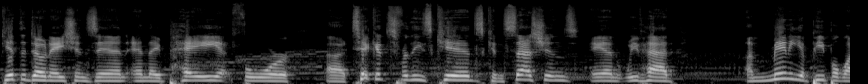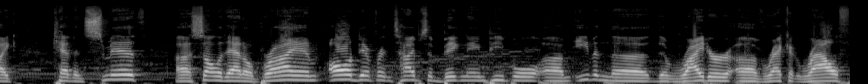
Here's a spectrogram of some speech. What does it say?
get the donations in, and they pay for uh, tickets for these kids, concessions, and we've had a many of people like Kevin Smith, uh, Soledad O'Brien, all different types of big name people. Um, even the the writer of Wreck It Ralph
